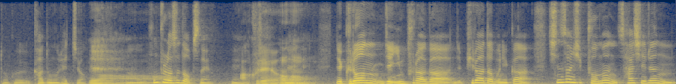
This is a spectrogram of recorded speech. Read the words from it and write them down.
또 그 가동을 했죠. 예. 어, 홈플러스도 없어요. 예. 아 그래요. 네. 이제 그런 이제 인프라가 이제 필요하다 보니까 신선식품은 사실은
